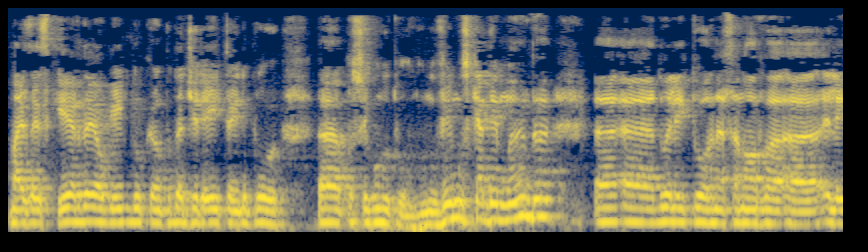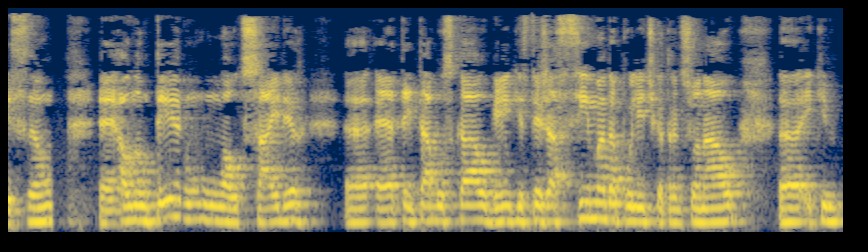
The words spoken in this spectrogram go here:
mais da esquerda e alguém do campo da direita indo para o uh, segundo turno. Vimos que a demanda uh, uh, do eleitor nessa nova eleição, eh, ao não ter um, um outsider, é tentar buscar alguém que esteja acima da política tradicional e que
